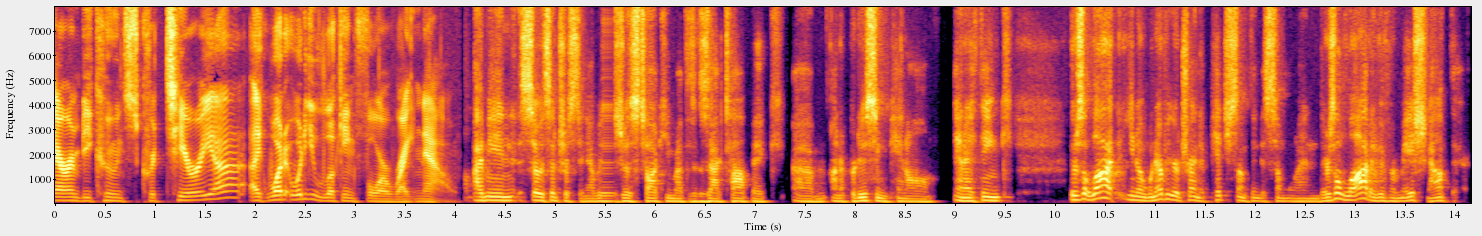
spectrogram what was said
Aaron B. Koontz criteria? Like what what are you looking for right now? I mean, so it's interesting. I was just talking about this exact topic um, on a producing panel, and I think there's a lot. You know, whenever you're trying to pitch something to someone, there's a lot of information out there.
